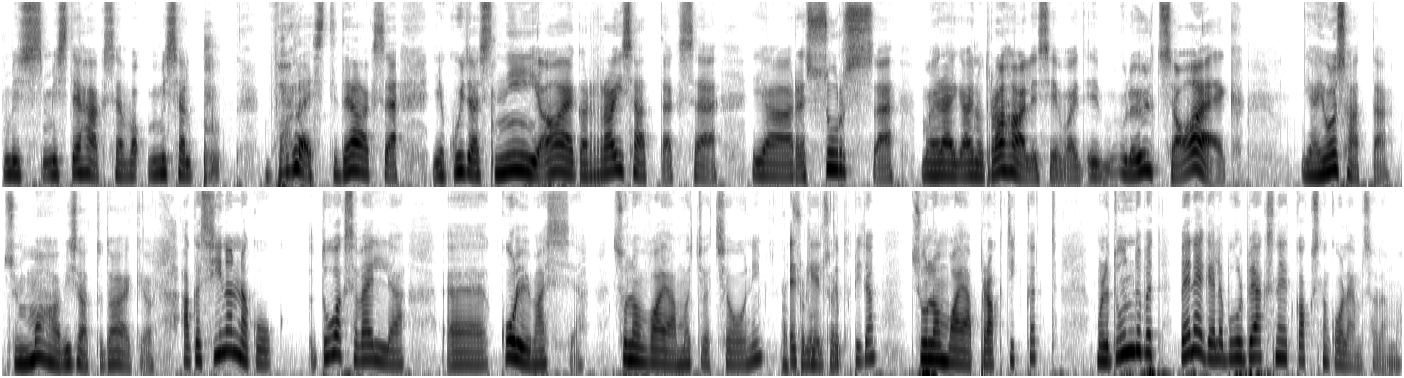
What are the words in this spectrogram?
mis, mis tehakse, mis seal valesti tehakse ja kuidas nii aega raisatakse ja ressursse, ma ei räägi ainult rahalisi, vaid üleüldse aeg ja ei osata, see on maha visatud aeg ju. aga siin on nagu, tuuakse välja äh, kolm asja. sul on vaja motivatsiooni, et keelt õppida, sul on vaja praktikat. mulle tundub, et vene keele puhul peaks need kaks nagu olemas olema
